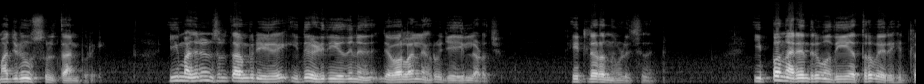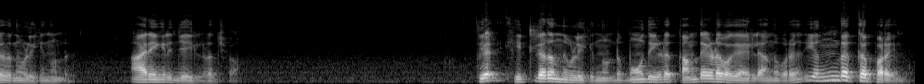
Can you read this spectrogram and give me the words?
മജ്നു സുൽത്താൻപുരി ഈ മജ്നു സുൽത്താൻപുരി ഇത് എഴുതിയതിന് ജവഹർലാൽ നെഹ്റു ജയിലിൽ അടച്ചു. ഹിറ്റ്ലർ എന്ന് വിളിച്ചതിന്. ഇപ്പം നരേന്ദ്രമോദി എത്ര പേര് ഹിറ്റ്ലർ എന്ന് വിളിക്കുന്നുണ്ട്? ആരെങ്കിലും ഹിറ്റ്ലർ- ഹിറ്റ്ലർ എന്ന് വിളിക്കുന്നുണ്ട്. മോദിയുടെ തന്തയുടെ വകയില്ല എന്ന് പറയുന്നത് എന്തൊക്കെ പറയുന്നു?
